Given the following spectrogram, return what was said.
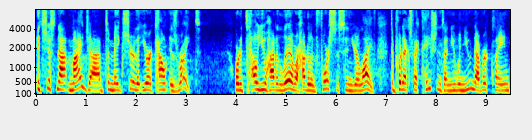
It's just not my job to make sure that your account is right or to tell you how to live or how to enforce this in your life, to put expectations on you when you never claim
